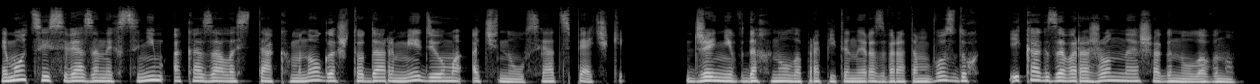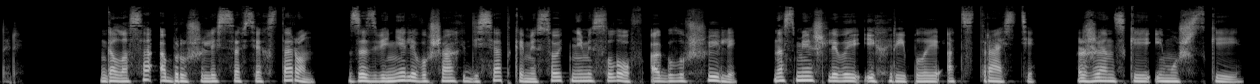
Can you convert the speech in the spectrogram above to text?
Эмоций, связанных с ним, оказалось так много, что дар медиума очнулся от спячки. Дженни вдохнула пропитанный развратом воздух и, как завороженная, шагнула внутрь. Голоса обрушились со всех сторон, зазвенели в ушах десятками, сотнями слов, оглушили, насмешливые и хриплые от страсти, женские и мужские,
